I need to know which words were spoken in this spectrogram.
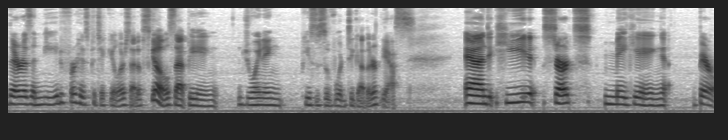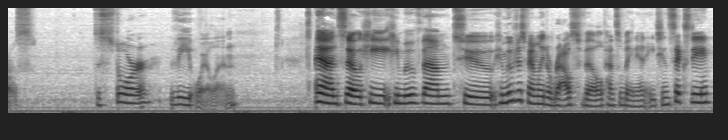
there is a need for his particular set of skills, that being joining pieces of wood together. Yes. And he starts making barrels to store the oil in. And so he he moved them to he moved his family to Rouseville, Pennsylvania in 1860.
